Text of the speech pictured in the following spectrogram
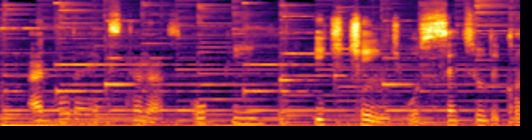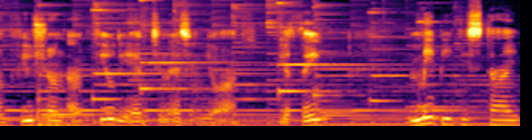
and other externals, hoping each change will settle the confusion and fill the emptiness in your heart. You think maybe this time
